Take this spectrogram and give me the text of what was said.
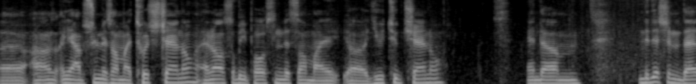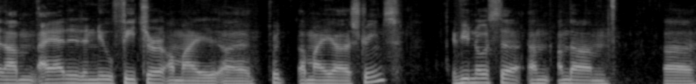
Uh, I, yeah, I'm streaming this on my Twitch channel, and also be posting this on my uh, YouTube channel. And um, in addition to that, um, I added a new feature on my uh, on my uh, streams. If you notice the on, on the um,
